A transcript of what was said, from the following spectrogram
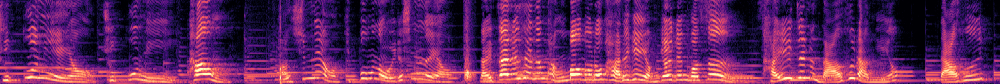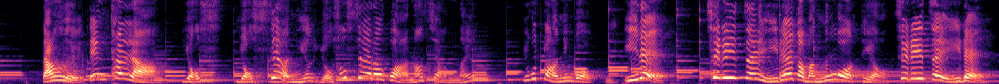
주꾸미예요 주꾸미 다음 아 쉽네요 뒷부분은 오히려 쉽네요 날짜를 세는 방법으로 바르게 연결된 것은 4일째는 나흘 아니에요? 나흘? 나흘 땡 탈락 여, 엿새 아니에요? 여섯 새라고 안 하지 않나요? 이것도 아닌 것 같고 1회 7일째 1회가 맞는 것 같아요 7일째 1회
